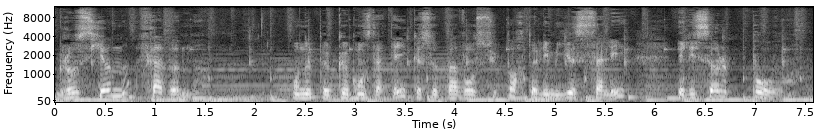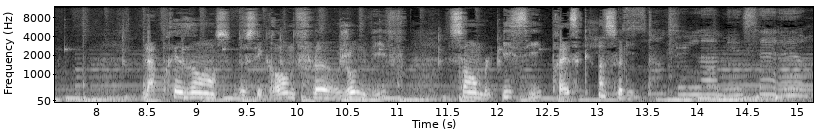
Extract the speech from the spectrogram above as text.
Glossium flavum. On ne peut que constater que ce pavot supporte les milieux salés et les sols pauvres. La présence de ces grandes fleurs jaune vif semble ici presque insolite. Je ne sens plus la misère,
